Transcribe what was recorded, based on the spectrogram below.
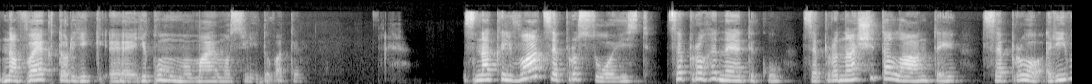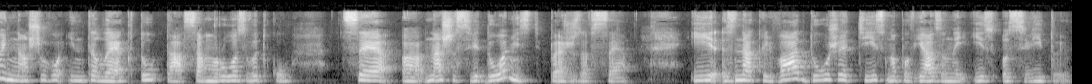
на вектор, е, якому ми маємо слідувати. Знак льва це про совість, це про генетику, це про наші таланти, це про рівень нашого інтелекту та саморозвитку, це е, наша свідомість, перш за все. І знак льва дуже тісно пов'язаний із освітою.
